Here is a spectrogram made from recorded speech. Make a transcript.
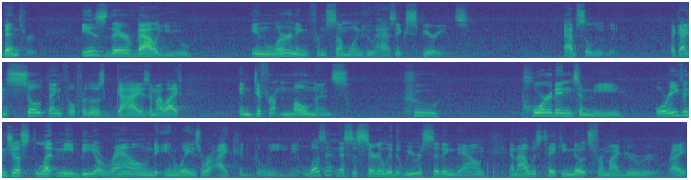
been through. Is there value in learning from someone who has experience. Absolutely. Like, I am so thankful for those guys in my life in different moments who poured into me or even just let me be around in ways where I could glean. It wasn't necessarily that we were sitting down and I was taking notes from my guru, right?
